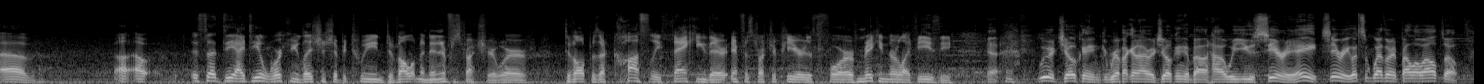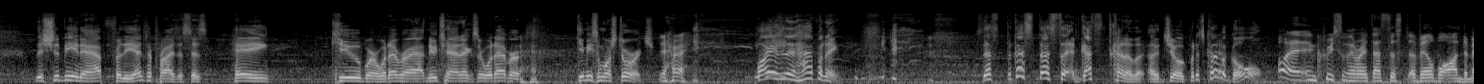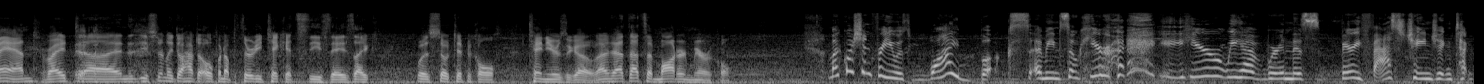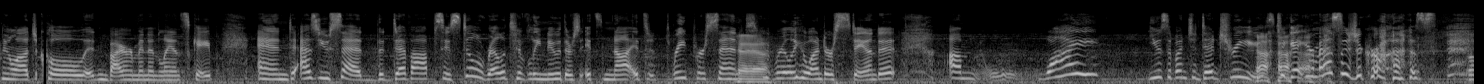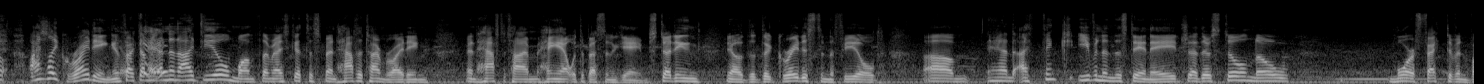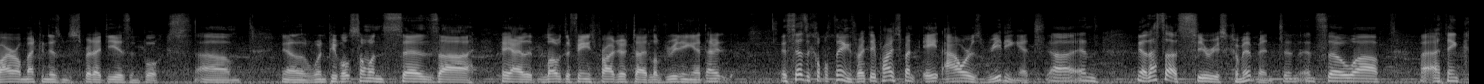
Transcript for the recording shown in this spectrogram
uh, it's that the ideal working relationship between development and infrastructure where developers are constantly thanking their infrastructure peers for making their life easy. Yeah, we were joking, Rebecca and I were joking about how we use Siri. Hey, Siri, what's the weather at Palo Alto? This should be an app for the enterprise that says, hey, Cube or whatever, at Nutanix or whatever, give me some more storage. Right. Why isn't it happening? that's, but that's that's the, that's kind of a, joke, but it's kind of a goal. Oh, increasingly, right? That's just available on demand, right? Yeah. Uh, and you certainly don't have to open up 30 tickets these days, like was so typical 10 years ago. That, that's a modern miracle. My question for you is why books? I mean, so here, here we have, we're in this very fast changing technological environment and landscape. And as you said, the DevOps is still relatively new. There's, it's not, it's 3% yeah, yeah. really who understand it. Um, why use a bunch of dead trees to get your message across. Well, I like writing. In okay. fact, I mean, in an ideal month, I mean, I get to spend half the time writing and half the time hanging out with the best in the game, studying you know, the, the greatest in the field. Um, and I think even in this day and age, uh, there's still no more effective and viral mechanism to spread ideas than books. Um, you know, when people, someone says, uh, hey, I love the Phoenix Project, I loved reading it, I mean, it says a couple things, right? They probably spent eight hours reading it, uh, and you know, that's a serious commitment. And, and so uh, I think,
